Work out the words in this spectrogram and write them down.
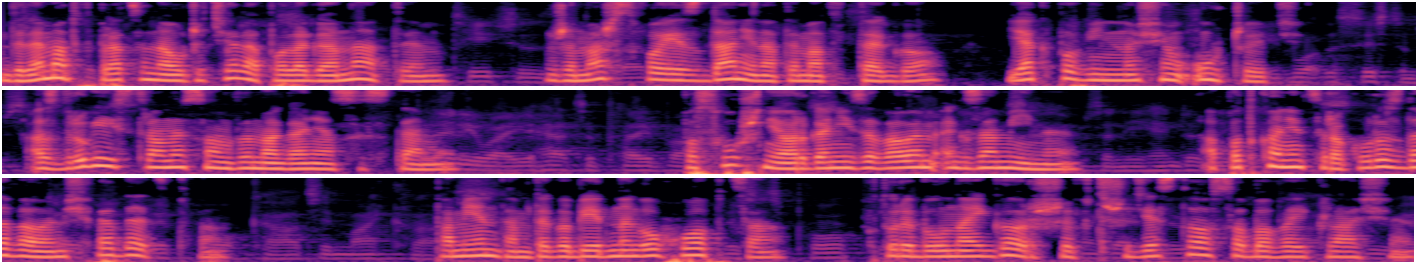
Dylemat w pracy nauczyciela polega na tym, że masz swoje zdanie na temat tego, jak powinno się uczyć, a z drugiej strony są wymagania systemu. Posłusznie organizowałem egzaminy, a pod koniec roku rozdawałem świadectwa. Pamiętam tego biednego chłopca, który był najgorszy w 30-osobowej klasie.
